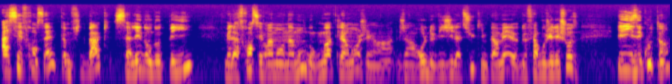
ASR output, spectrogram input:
assez français comme feedback. Ça l'est dans d'autres pays, mais la France est vraiment en amont. Donc moi, clairement, j'ai un, un, rôle de vigie là-dessus qui me permet de faire bouger les choses. Et ils écoutent. Hein.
